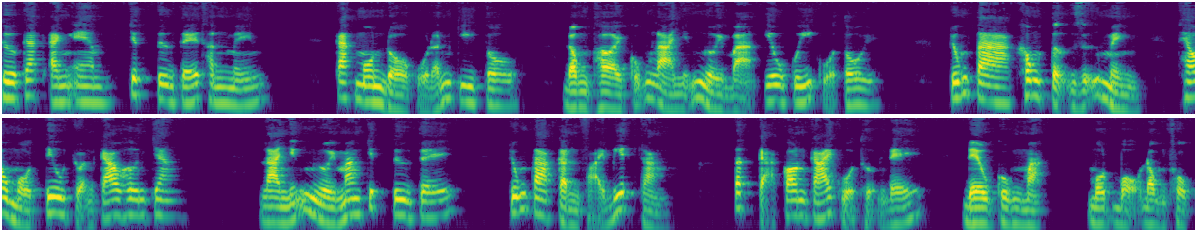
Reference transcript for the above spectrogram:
Thưa các anh em, chức tư tế thân mến, các môn đồ của Đấng Kitô, đồng thời cũng là những người bạn yêu quý của tôi. Chúng ta không tự giữ mình theo một tiêu chuẩn cao hơn chăng? Là những người mang chức tư tế, chúng ta cần phải biết rằng tất cả con cái của Thượng Đế đều cùng mặc một bộ đồng phục.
